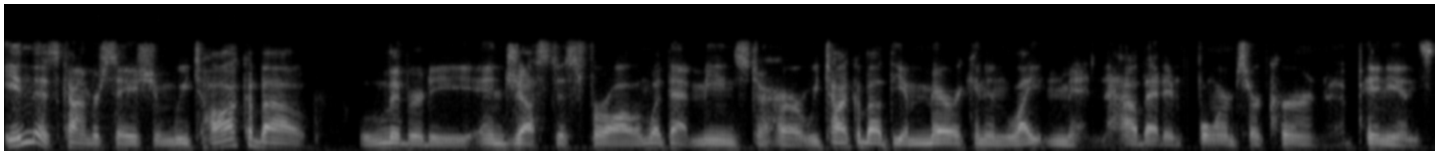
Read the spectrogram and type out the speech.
in this conversation, we talk about liberty and justice for all and what that means to her. We talk about the American Enlightenment and how that informs her current opinions.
